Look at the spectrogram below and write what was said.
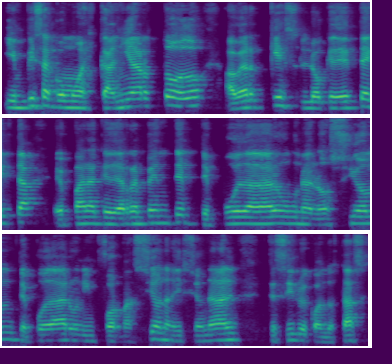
y empieza como a escanear todo a ver qué es lo que detecta eh, para que de repente te pueda dar una noción, te pueda dar una información adicional, te sirve cuando estás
